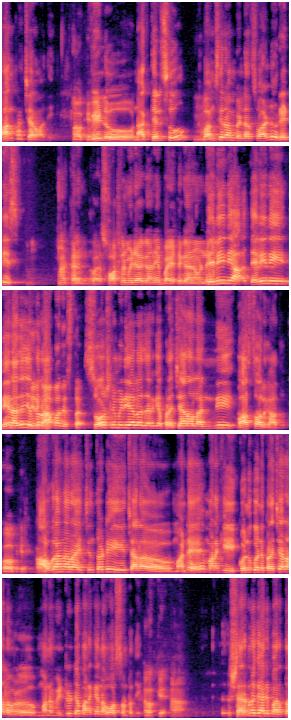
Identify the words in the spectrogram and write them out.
రాంగ్ ప్రచారం అది. వీళ్ళు నాకు తెలుసు వంశీరామ్ బిల్డర్స్ వాళ్ళు రెడ్డిస్. కానీ సోషల్ మీడియా కానీ బయట కానివ్వండి తెలియని తెలియని నేను అదే ఆపాదిస్తారు సోషల్ మీడియాలో జరిగే ప్రచారాలు అన్ని వాస్తవాలు కాదు. ఓకే. అవగాహన రాహిత్యంతో చాలా అంటే మనకి కొన్ని కొన్ని ప్రచారాలు మనం వింటుంటే మనకే నవ్వు వస్తుంటది. ఓకే. శర్మల గారి భర్త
